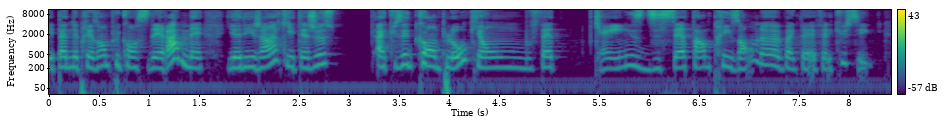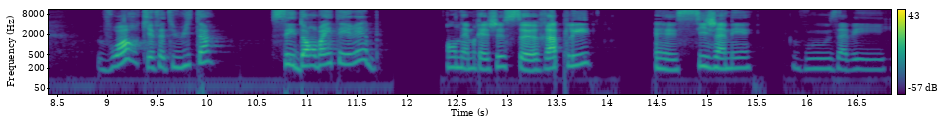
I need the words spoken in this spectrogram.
des peines de prison plus considérables, mais il y a des gens qui étaient juste accusés de complot, qui ont fait 15, 17 ans de prison, là, avec le FLQ, c'est... Voir qu'il a fait 8 ans, c'est donc bien terrible. On aimerait juste rappeler, euh, si jamais vous avez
